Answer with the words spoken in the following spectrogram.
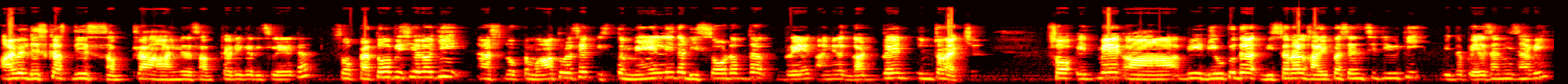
I will discuss these sub subcategories later. So pathophysiology, as Dr. Mathura said, is the mainly the disorder of the brain, I mean the gut-brain interaction. So it may uh, be due to the visceral hypersensitivity with the patient is having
